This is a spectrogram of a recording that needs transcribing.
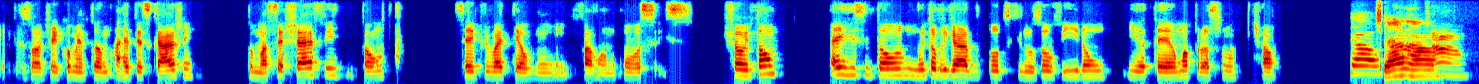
episódio aí comentando a repescagem do Masterchef. Então sempre vai ter alguém falando com vocês. Show, então? É isso, então. Muito obrigado a todos que nos ouviram e até uma próxima. Tchau. Tchau. Tchau. Tchau.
